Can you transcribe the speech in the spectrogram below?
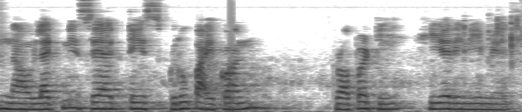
Now let me set this group icon property here in image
